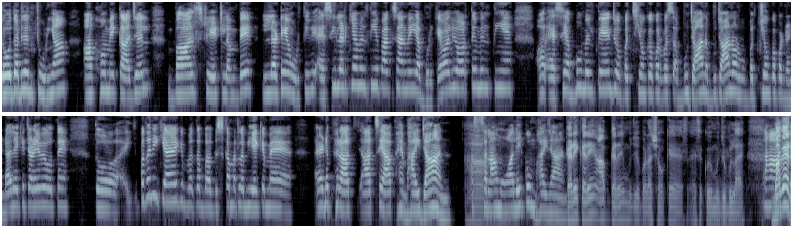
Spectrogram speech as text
دو درجن چوڑیاں، آنکھوں میں کاجل، بال اسٹریٹ لمبے، لٹیں اڑتی ہوئی ایسی لڑکیاں ملتی ہیں پاکستان میں یا برقے والی عورتیں ملتی ہیں اور ایسے ابو ملتے ہیں جو بچیوں کے اوپر بس ابو جان ابو جان اور بچیوں کے اوپر ڈنڈا لے کے چڑھے ہوئے ہوتے ہیں۔ تو پتہ نہیں کیا ہے کہ مطلب اب اس کا مطلب یہ ہے کہ میں ایڈ پھر آج سے آپ ہیں بھائی جان۔ ہاں۔ السلام علیکم بھائی جان۔ کریں کریں آپ کریں مجھے بڑا شوق ہے ایسے کوئی مجھے بلائے۔ ہاں، مگر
